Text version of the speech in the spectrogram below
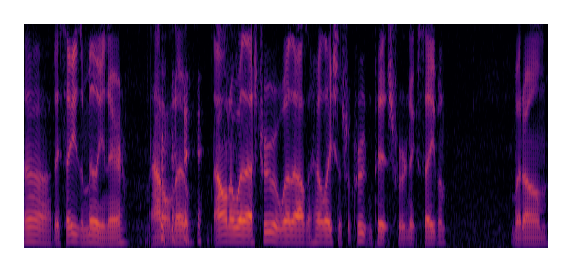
Uh, they say he's a millionaire. I don't know. I don't know whether that's true or whether that was a hellacious recruiting pitch for Nick Saban. But um,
